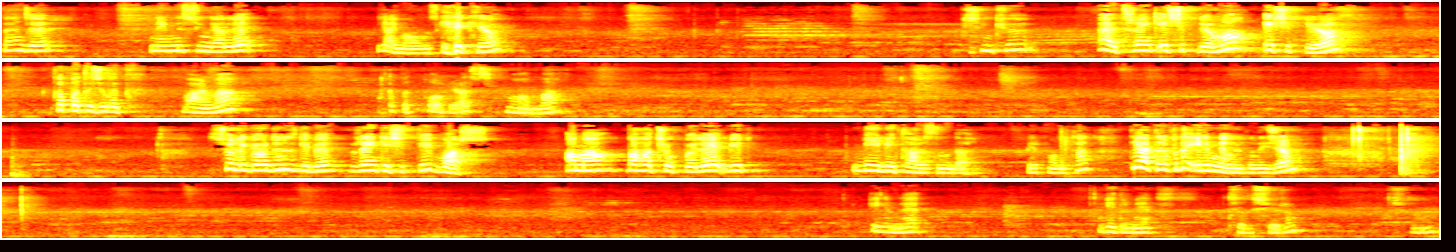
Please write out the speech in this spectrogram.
Bence nemli sinyalle Şöyle gördüğünüz gibi renk eşitliği var. Ama daha çok böyle bir BB tarzında bir fondöten. Diğer tarafı da elimle uygulayacağım. Elimle elimle çalışıyorum. An.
